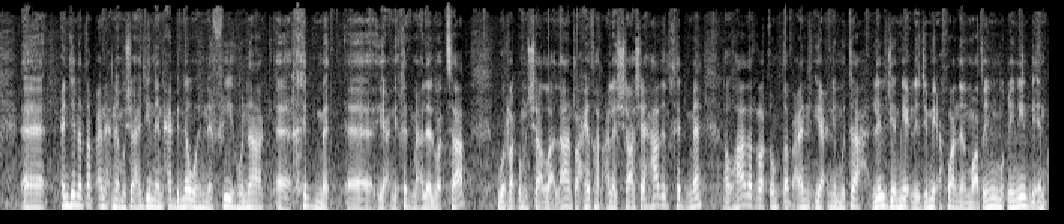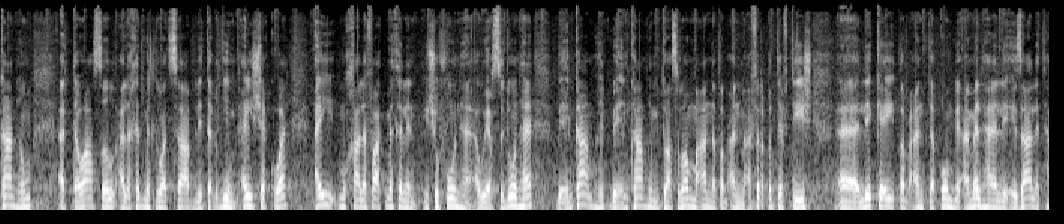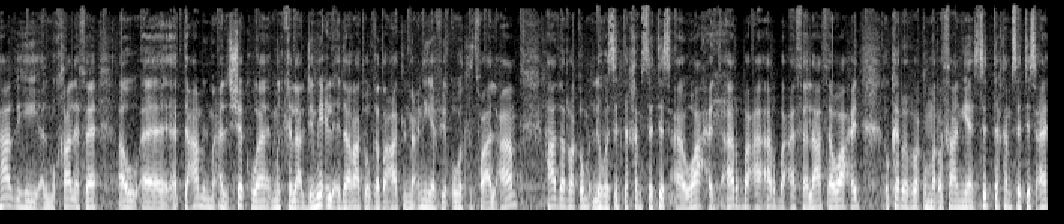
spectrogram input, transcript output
عندنا طبعا إحنا مشاهدينا نحب ننوه ان في هناك آه خدمة آه يعني خدمة على الواتساب والرقم إن شاء الله الآن راح يظهر على الشاشة. هذه الخدمة أو هذا الرقم طبعا يعني متاح للجميع لجميع إخواننا المواطنين المقيمين بإمكانهم التواصل على خدمة الواتساب لتقديم أي شكوى أي مخالفات مثلا يشوفونها أو يرصدونها بامكانهم بامكانهم يتواصلون معنا طبعا مع فرق التفتيش آه لكي طبعا تقوم بعملها لإزالة هذه المخالفة أو آه التعامل مع الشكوى من خلال جميع الإدارات والقطاعات المعنية في قوة الاطفاء العام. هذا الرقم اللي هو 659 أكرر الرقم مرة ثانية 659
